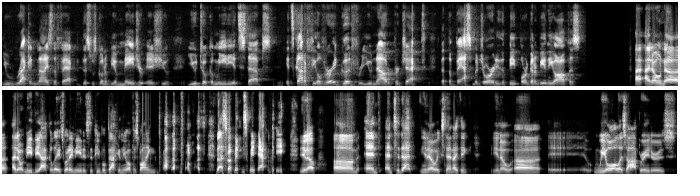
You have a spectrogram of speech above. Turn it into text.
You recognized the fact that this was going to be a major issue. You took immediate steps. It's got to feel very good for you now to project that the vast majority of the people are going to be in the office. I, I don't. Uh, I don't need the accolades. What I need is the people back in the office buying product from us. That's what makes me happy. You know. Um, and and to that you know extent, I think you know uh, we all as operators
